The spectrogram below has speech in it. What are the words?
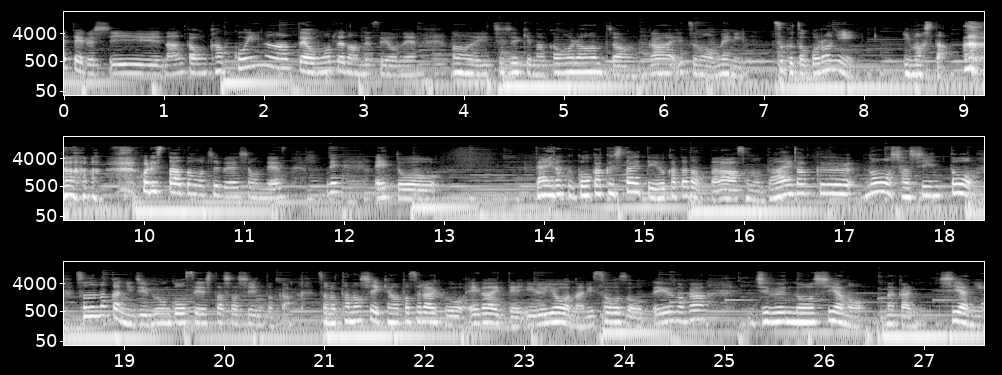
えてるしなんかもうかっこいいなって思ってたんですよね。なので一時期中村あんちゃんがいつも目につくところにいました。これスタートモチベーションです。でえっ、と大学合格したいっていう方だったらその大学の写真とその中に自分を合成した写真とかその楽しいキャンパスライフを描いているような理想像っていうのが自分の視野の中に視野に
